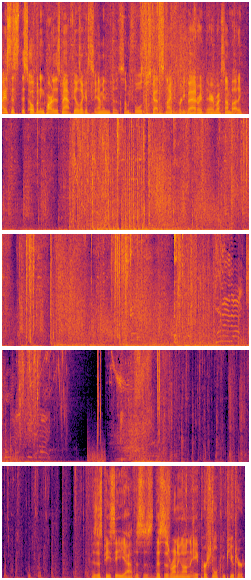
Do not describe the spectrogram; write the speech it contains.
I guess this this opening part of this map feels like it's. I mean, some fools just got sniped pretty bad right there by somebody. Is this PC? Yeah, this is this is running on a personal computer.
